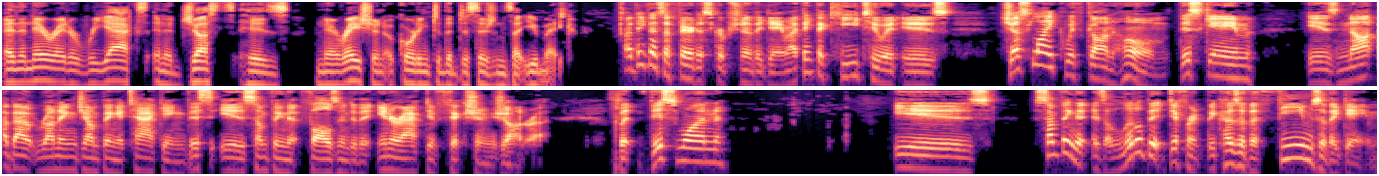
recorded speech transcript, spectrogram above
And the narrator reacts and adjusts his narration according to the decisions that you make. I think that's a fair description of the game. I think the key to it is just like with Gone Home, this game is not about running, jumping, attacking. This is something that falls into the interactive fiction genre. But this one is something that is a little bit different because of the themes of the game.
